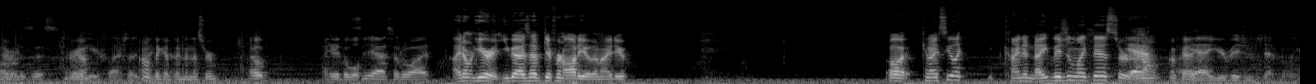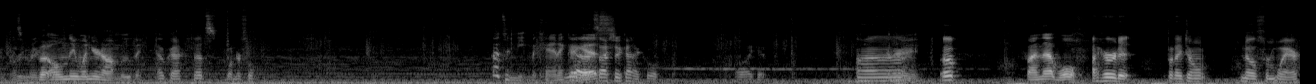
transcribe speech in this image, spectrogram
Oh, what is this? There we go. your flashlight I don't think I've been in this room. Oh, I hear the wolf. Yeah, so do I. I don't hear it. You guys have different audio than I do. Oh, can I see like kind of night vision like this, or I Yeah. don't? Okay. Yeah, your vision's definitely improved, but cool. only when you're not moving. Okay, that's wonderful. That's a neat mechanic, Yeah, I guess. that's guess. actually kind of cool. I like it. Uh, Alright. Oh, Find that wolf. I heard it, but I don't know from where.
